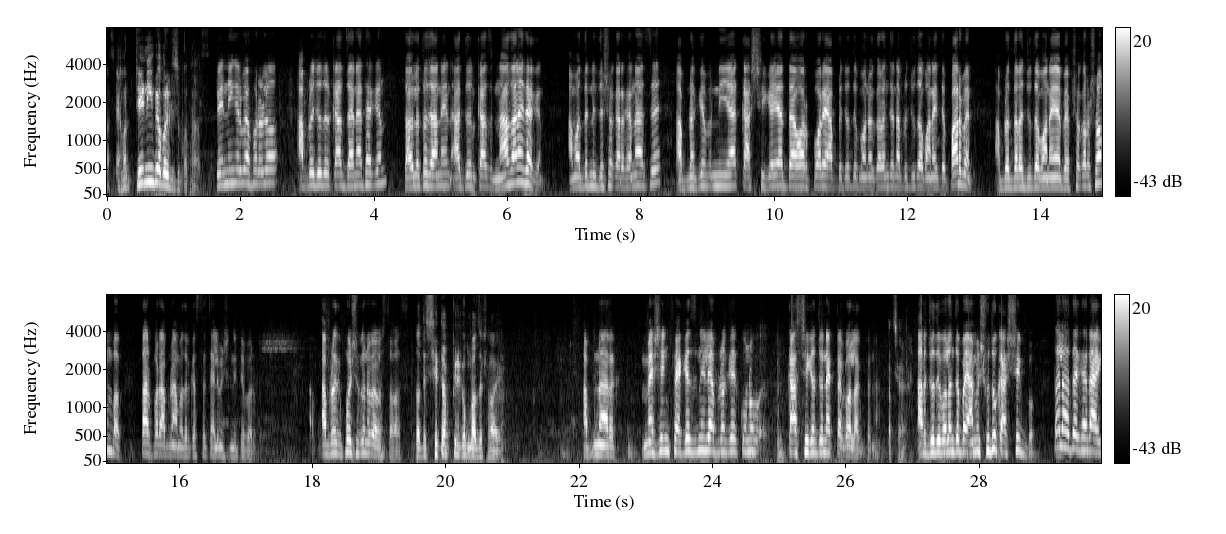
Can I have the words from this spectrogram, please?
আচ্ছা এখন ট্রেনিং ব্যাপারে কিছু কথা আছে। ট্রেনিং এর ব্যাপার হলো আপনি যদি কাজ জানা থাকেন তাহলে তো জানেন আর যদি কাজ না জানাই থাকেন। আমাদের নিজস্ব কারখানা আছে আপনাকে নিয়ে কাজ শিখাইয়া দেওয়ার পরে আপনি যদি মনে করেন যে আপনি জুতা বানাইতে পারবেন আপনার দ্বারা জুতা বানাইয়া ব্যবসা করা সম্ভব তারপরে আপনি আমাদের কাছ থেকে চাইলে মেশিন নিতে পারবেন। আপনাকে প্রশিক্ষণের ব্যবস্থাও আছে। তাতে সেট আপ কীরকম বাজেট হয়? আপনার মেশিং প্যাকেজ নিলে আপনাকে কোনো কাজ শেখার জন্য এক টাকাও লাগবে না। আচ্ছা। আর যদি বলেন যে ভাই আমি শুধু কাজ শিখব। তাহলে এখানে এই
